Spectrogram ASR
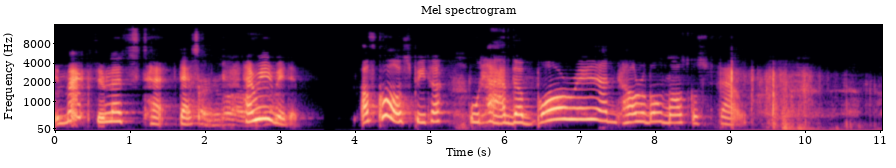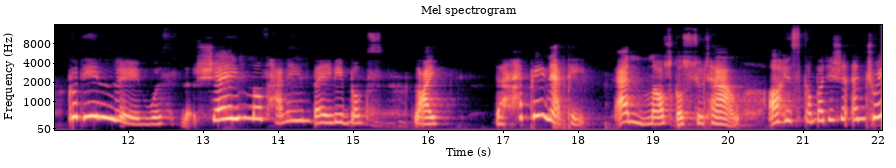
immaculate desk. Harry read it. Of course, Peter would have the boring and terrible Moscow town. Could he live with the shame of having baby books like the Happy Nappy and Mouse Goes to Town? or his competition entry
